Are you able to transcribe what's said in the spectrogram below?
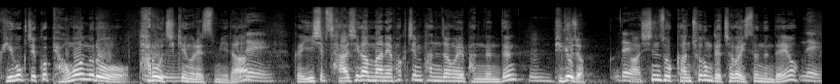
귀국 직후 병원으로 바로 음. 직행을 했습니다. 네. 그러니까 24시간 만에 확진 판정을 받는 등 음. 비교적 네. 아, 신속한 초동 대처가 있었는데요. 네.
